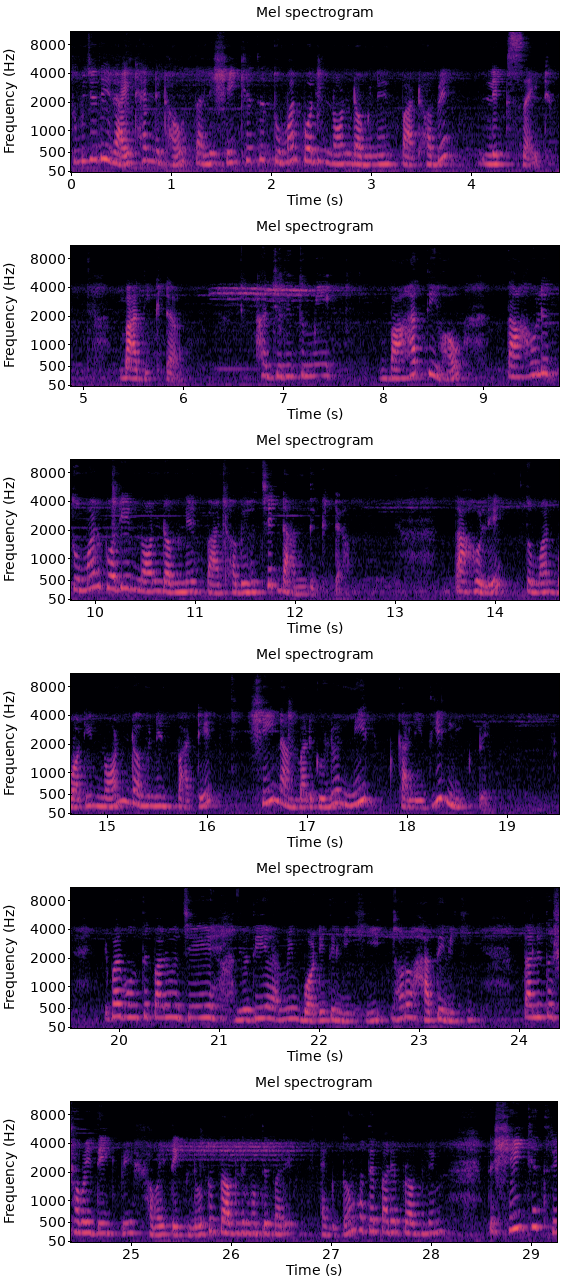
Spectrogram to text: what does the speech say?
তুমি যদি রাইট হ্যান্ডেড হও, তাহলে সেই ক্ষেত্রে তোমার বডির নন ডমিনেন্ট পার্ট হবে লেফট সাইড বা দিকটা আর যদি তুমি বাহাতি হও, তাহলে তোমার বডির নন ডমিনেন্ট পার্ট হবে হচ্ছে ডান দিকটা তাহলে তোমার বডির নন ডমিনেন্ট পার্টে সেই নাম্বারগুলো নীল কালি দিয়ে লিখবে। এবার বলতে পারো যে যদি আমি বডিতে লিখি, ধরো হাতে লিখি, তাহলে তো সবাই দেখবে, সবাই দেখলেও তো প্রবলেম হতে পারে, একদম হতে পারে প্রবলেম তো সেই ক্ষেত্রে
